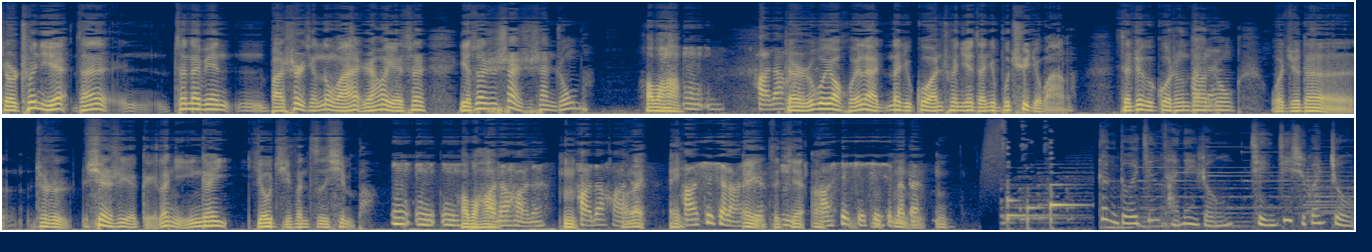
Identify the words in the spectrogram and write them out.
就是春节咱在那边嗯把事情弄完，然后也算也算是善始善终吧，好不好？嗯嗯，好的。但是如果要回来，那就过完春节咱就不去就完了。在这个过程当中，我觉得就是现实也给了你应该有几分自信吧。嗯嗯嗯，好不好？好的好的，嗯，好的好的，好嘞，哎，好，谢谢老师，哎再见啊，好，谢谢谢谢，拜拜，嗯。更多精彩内容，请继续关注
